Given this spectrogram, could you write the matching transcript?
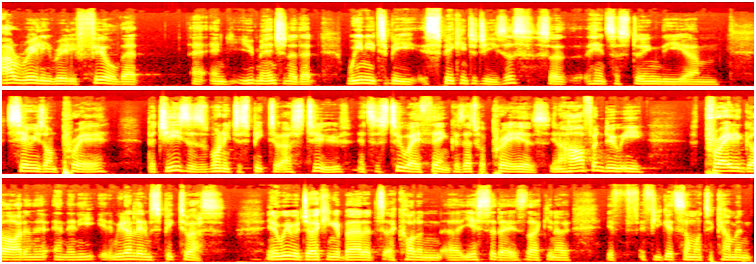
I really, really feel that, and you mentioned it, that we need to be speaking to Jesus. So hence us doing the um, series on prayer. But Jesus is wanting to speak to us too. It's this two way thing because that's what prayer is. You know, how often do we pray to God and, and then he, and we don't let him speak to us? you know, we were joking about it, uh, Colin, uh, yesterday. It's like, you know, if, if you get someone to come and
